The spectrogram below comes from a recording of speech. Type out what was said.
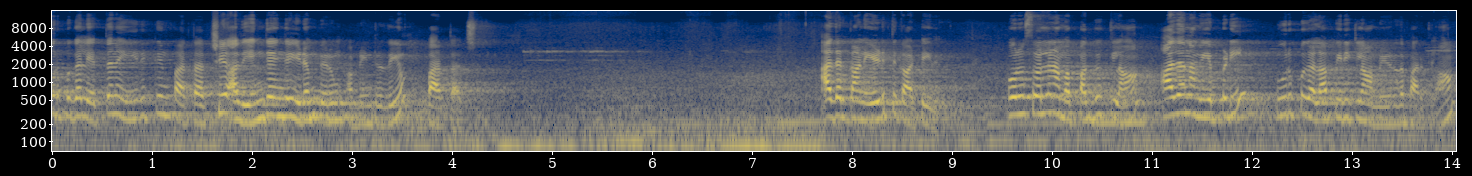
உறுப்புகள் எத்தனை இருக்குன்னு பார்த்தாச்சு. அது எங்கெங்கே இடம்பெறும் அப்படின்றதையும் பார்த்தாச்சு. அதற்கான எடுத்துக்காட்டு இது. ஒரு சொல்ல நம்ம பகுக்கலாம். அதை நம்ம எப்படி உறுப்புகளாக பிரிக்கலாம் அப்படின்றத பார்க்கலாம்.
